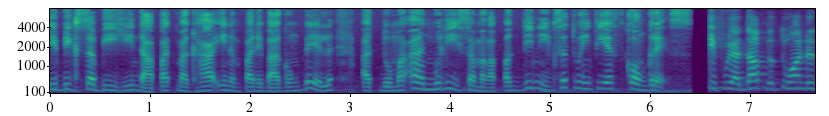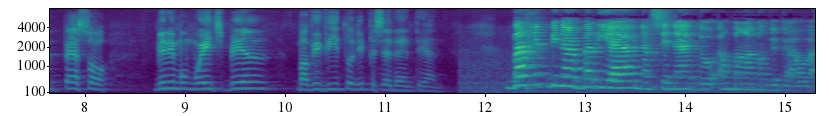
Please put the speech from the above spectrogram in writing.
Ibig sabihin dapat maghain ng panibagong bill at dumaan muli sa mga pagdinig sa 20th Congress. If we adopt the 200 peso minimum wage bill, mavivito ni Presidente yan. Bakit binabarya ng Senado ang mga manggagawa?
